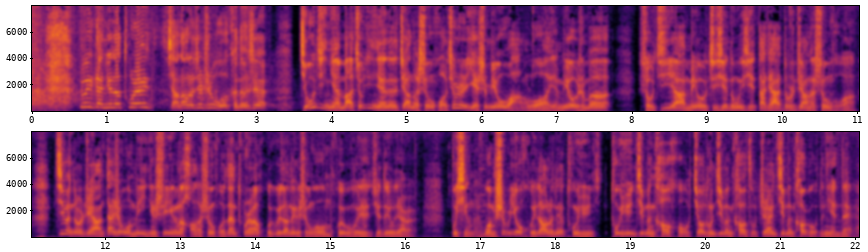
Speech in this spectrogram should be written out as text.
因为感觉他突然想到了，这是我可能是九几年吧，九几年的这样的生活，就是也是没有网络，也没有什么。手机啊，没有这些东西，大家都是这样的生活，基本都是这样。但是我们已经适应了好的生活，但突然回归到那个生活，我们会不会觉得有点不行呢？我们是不是又回到了那个通讯 通讯基本靠吼，交通基本靠走，治安基本靠狗的年代？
